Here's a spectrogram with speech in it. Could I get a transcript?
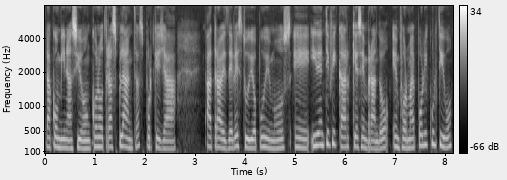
la combinación con otras plantas porque ya a través del estudio pudimos eh, identificar que sembrando en forma de policultivo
